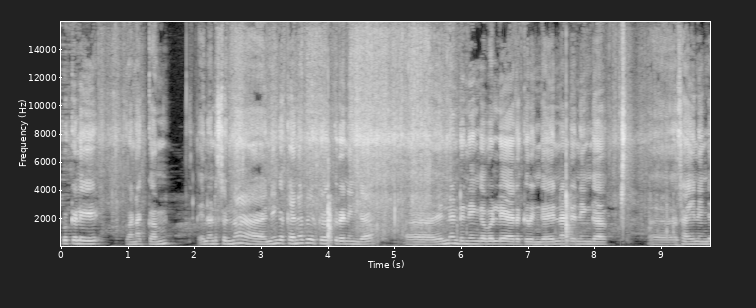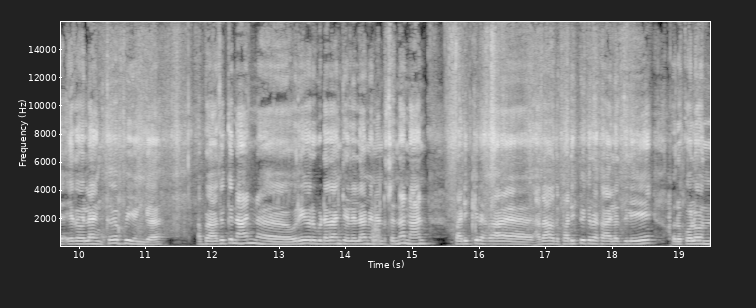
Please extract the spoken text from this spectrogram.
நட்புகளே வணக்கம். என்னென்னு சொன்னால் நீங்கள் கன பேர் கேட்குற நீங்கள் என்னண்டு நீங்கள் வெள்ளையாக இருக்கிறீங்க என்னண்டு நீங்கள் சைனிங்க ஏதோ எல்லாம் கேட்பீங்க அப்போ அதுக்கு நான் ஒரே ஒரு விட தான் சொல்லலாம். என்னென்னு சொன்னால் நான் படிக்கிற கா அதாவது படிப்புக்கிற காலத்திலேயே ஒரு கொலோன்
